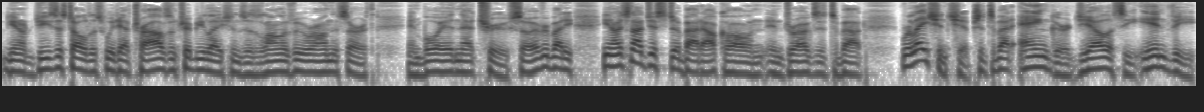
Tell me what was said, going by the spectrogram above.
you know, Jesus told us we'd have trials and tribulations as long as we were on this earth. And boy, isn't that true. So everybody, you know, it's not just about alcohol and, and drugs. It's about relationships. It's about anger, jealousy, envy,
